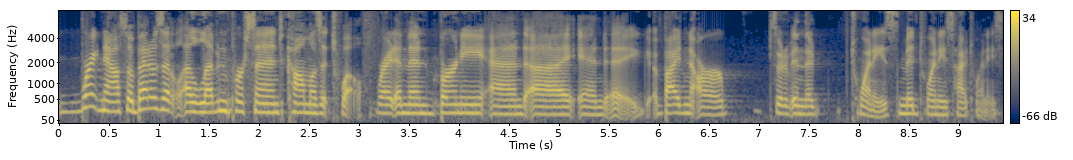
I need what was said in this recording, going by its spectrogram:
right now, so Beto's at 11%, Kamala's at 12, right? And then Bernie and, uh, and uh, Biden are sort of in the 20s, mid 20s, high 20s.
